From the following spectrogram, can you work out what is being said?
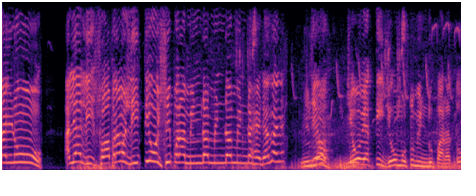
ગયનું અલ્યા સોપરામાં લીટી ઓછી પર આ મીંડો મીંડો મીંડો હેડ્યા થાય ને? જેવો જેવો વ્યક્તિ જેવું મોટું મીંડું પાર તો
